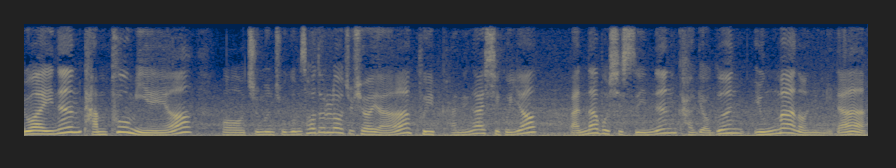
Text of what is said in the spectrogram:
이 아이는 단품이에요. 어, 주문 조금 서둘러 주셔야 구입 가능하시고요. 만나보실 수 있는 가격은 6만 원입니다.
